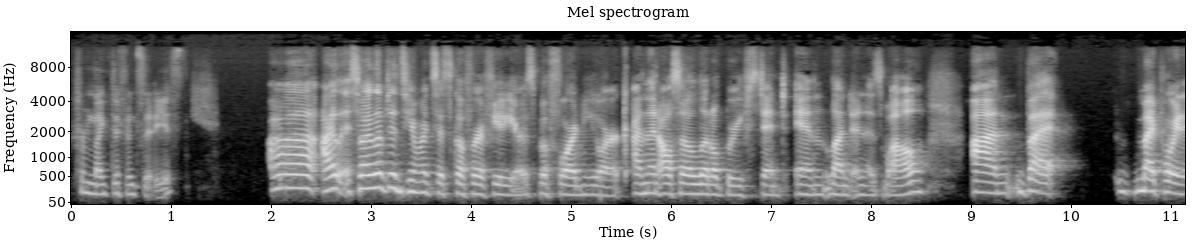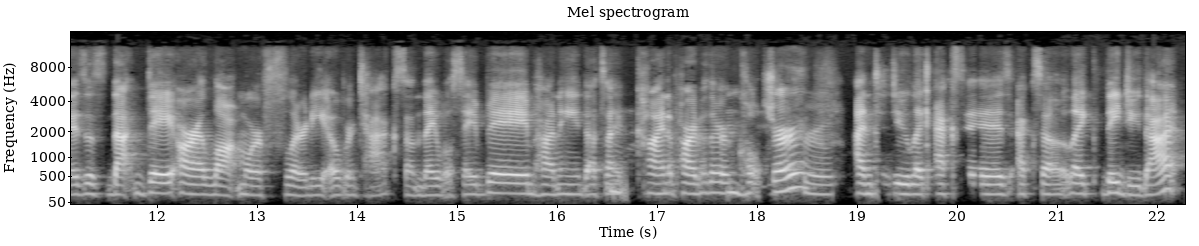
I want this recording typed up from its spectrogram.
from like different cities? Uh, I so I lived in San Francisco for a few years before New York, and then also a little brief stint in London as well. Um, but my point is is that they are a lot more flirty over text and they will say babe honey that's like mm-hmm. kind of part of their mm-hmm. culture. True. and to do like x's xo like they do that.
